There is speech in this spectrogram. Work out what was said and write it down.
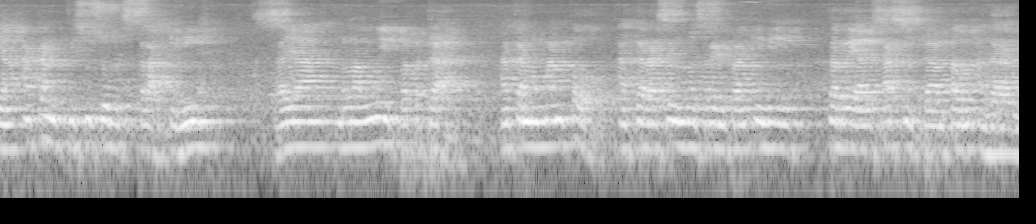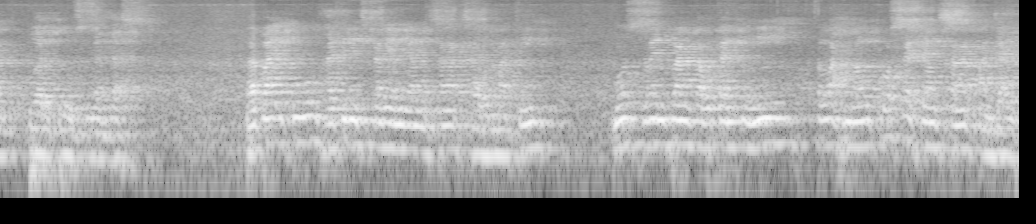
yang akan disusun setelah ini, saya melalui Bapeda akan memantau agar hasil musrenbang ini terrealisasi dalam tahun anggaran 2019. Bapak Ibu hadirin sekalian yang sangat saya hormati, musrenbang kabupaten ini proses yang sangat panjang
